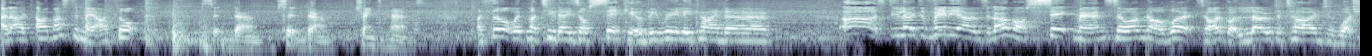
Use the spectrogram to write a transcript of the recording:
And I, I must admit, I thought, sitting down, sitting down, changing hands. I thought with my two days off sick, it would be really kind of, oh, let's do loads of videos. And I'm off sick, man, so I'm not at work. So I've got loads of time to watch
